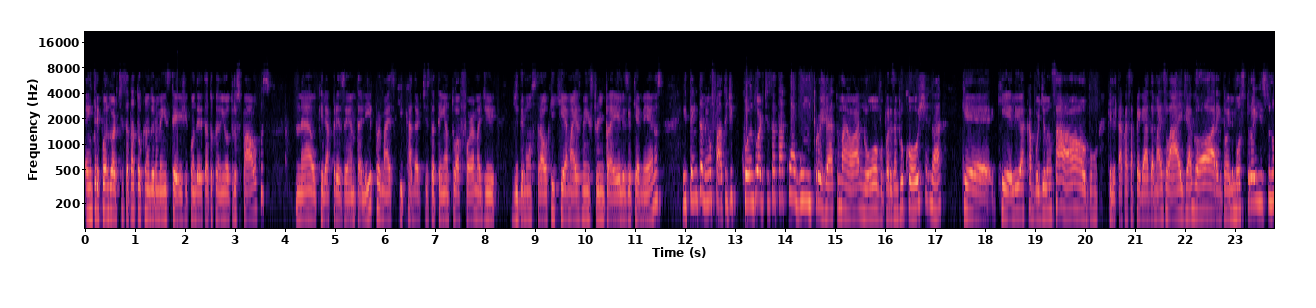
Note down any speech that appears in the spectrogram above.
entre quando o artista está tocando no main stage e quando ele está tocando em outros palcos, né, o que ele apresenta ali, por mais que cada artista tenha a tua forma de, de demonstrar o que, que é mais mainstream para eles e o que é menos. E tem também o fato de quando o artista está com algum projeto maior, novo, por exemplo, o Coach, né, que, que ele acabou de lançar álbum, que ele tá com essa pegada mais live agora, então ele mostrou isso no,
